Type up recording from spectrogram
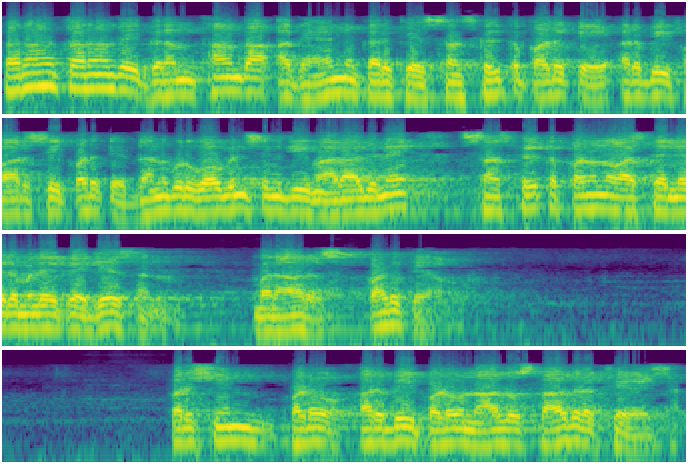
ਤਰ੍ਹਾਂ ਤਰ੍ਹਾਂ ਦੇ ਗ੍ਰੰਥਾਂ ਦਾ ਅਧਿਐਨ ਕਰਕੇ ਸੰਸਕ੍ਰਿਤ ਪੜ੍ਹ ਕੇ, ਅਰਬੀ, ਫਾਰਸੀ ਪੜ੍ਹ ਕੇ, ਧੰਨ ਗੁਰੂ ਗੋਬਿੰਦ ਸਿੰਘ ਜੀ ਮਹਾਰਾਜ ਨੇ ਸੰਸਕ੍ਰਿਤ ਪੜ੍ਹਨ ਵਾਸਤੇ ਨਿਰਮਲੇ ਭੇਜੇ ਸਨ। ਬਨਾਰਸ ਪੜ੍ਹ ਕੇ ਆਓ। ਪਰਸ਼ੀਅਨ ਪੜੋ ਅਰਬੀ ਪੜੋ ਨਾਲ ਉਸਤਾਦ ਰੱਖੇ ਹੋਏ ਸਨ।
